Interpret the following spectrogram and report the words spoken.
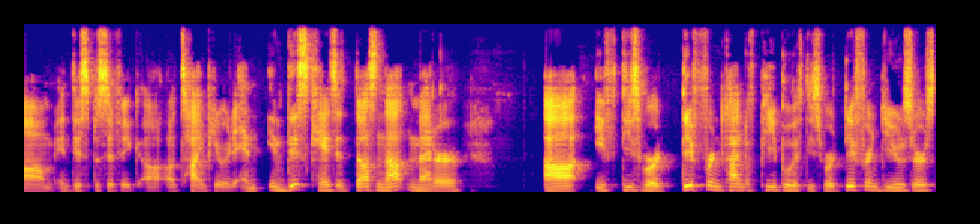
um, in this specific uh, uh, time period. And in this case, it does not matter uh, if these were different kind of people, if these were different users.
